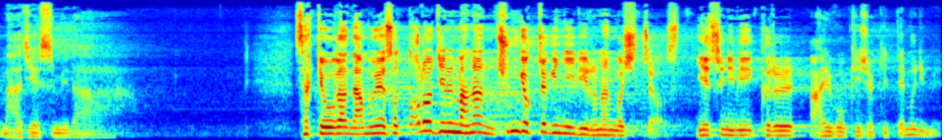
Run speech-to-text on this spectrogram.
맞이했습니다. 사케오가 나무에서 떨어질 만한 충격적인 일이 일어난 것이죠. 예수님이 그를 알고 계셨기 때문입니다.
